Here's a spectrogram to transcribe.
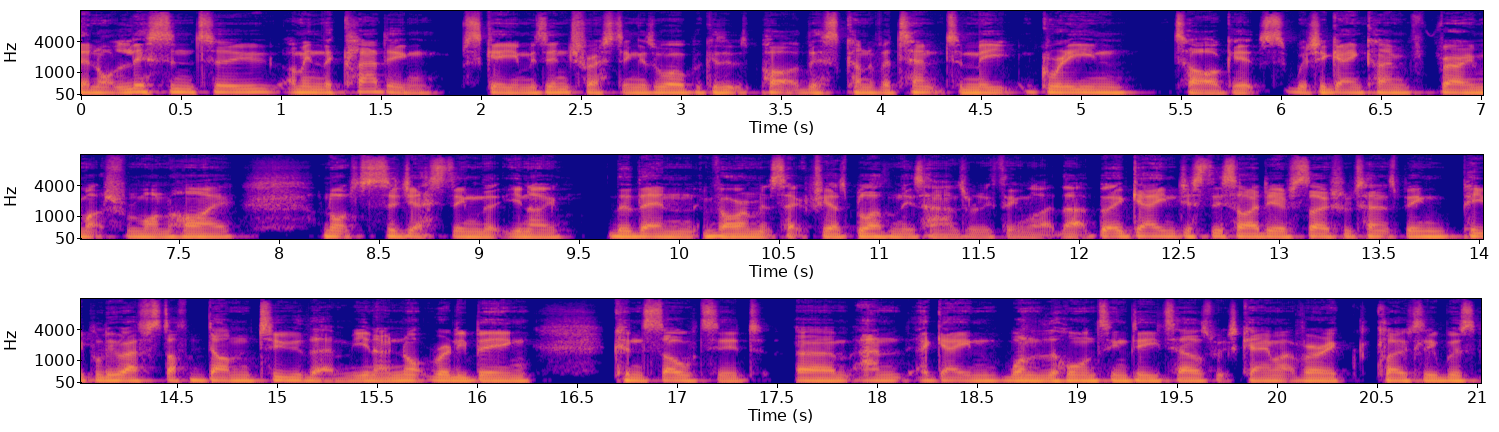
they're not listened to. I mean, the cladding scheme is interesting as well because it was part of this kind of attempt to meet green targets, which again came very much from on high. I'm not suggesting that, you know, the then environment secretary has blood on his hands or anything like that. But again, just this idea of social tenants being people who have stuff done to them, you know, not really being consulted. Um, and again, one of the haunting details which came out very closely was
